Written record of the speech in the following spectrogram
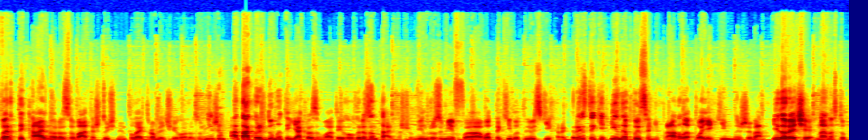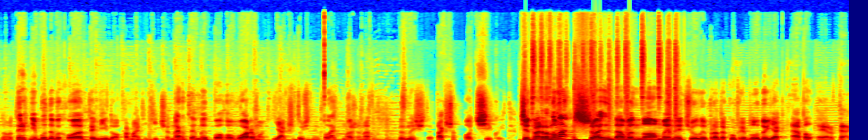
вертикально розвивати штучний інтелект, роблячи його розумнішим, а також думати, як розвивати його горизонтально, щоб він розумів а, от такі от людські характеристики і написані правила, по яким ми живемо. І до речі, на наступному тижні буде виходити відео в форматі Kitchener, де ми поговоримо, як штучний інтелект може нас знищити. Так що очікуйте. Четверта новина. Щось давно ми не чули про таку приблуду, як Apple AirTag.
